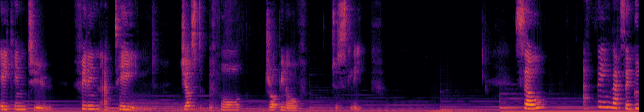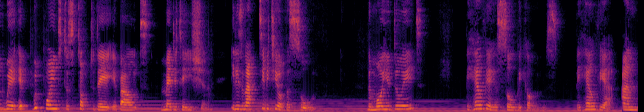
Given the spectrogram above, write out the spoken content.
akin to feeling attained just before dropping off to sleep. So, I think that's a good way, a good point to stop today about meditation. It is an activity of the soul. The more you do it, the healthier your soul becomes, the healthier and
